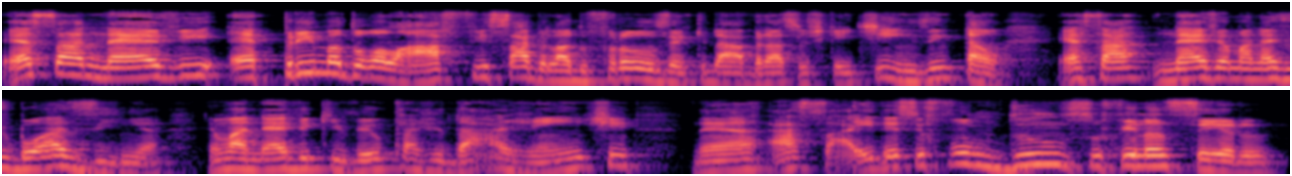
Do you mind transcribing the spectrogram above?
essa neve é prima do Olaf, sabe lá do Frozen que dá abraços quentinhos? Então, essa neve é uma neve boazinha. É uma neve que veio para ajudar a gente, né, a sair desse fundunço financeiro.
